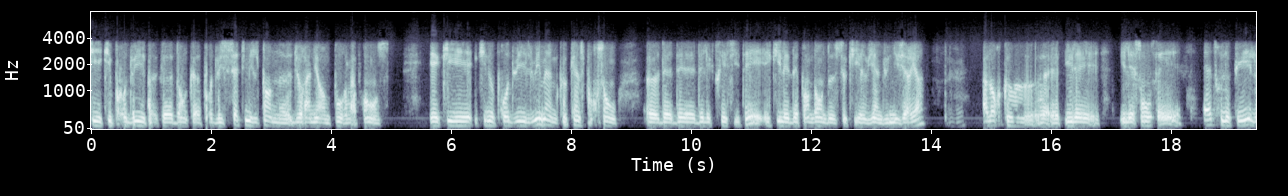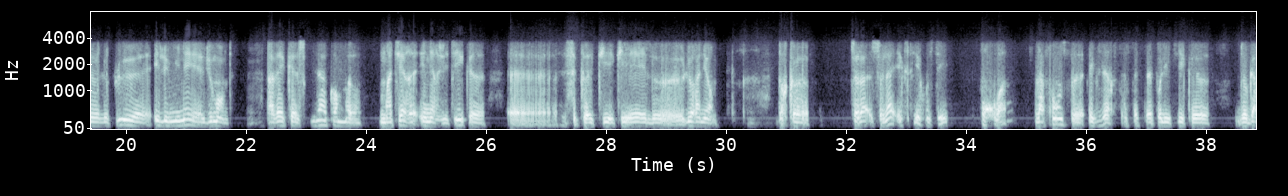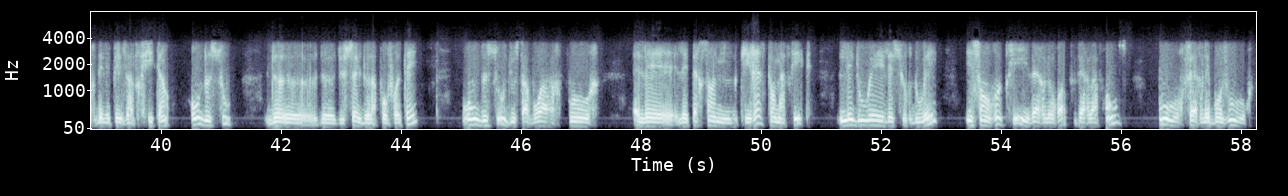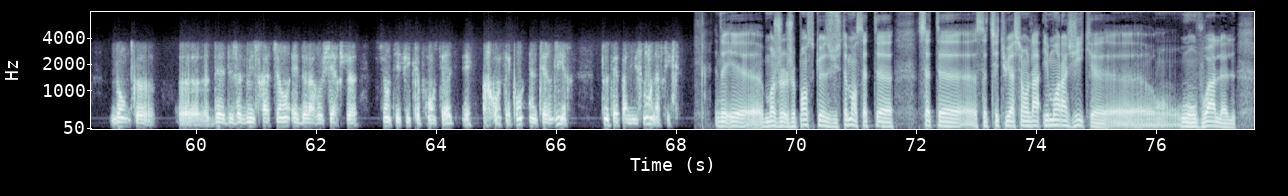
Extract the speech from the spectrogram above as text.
qui, produit donc produit 7000 tonnes d'uranium pour la France et qui, qui ne produit lui-même que 15% euh, d'électricité et qu'il est dépendant de ce qui vient du Nigeria, alors qu'il euh, est, il est censé être le pays le, le plus illuminé du monde avec ce qu'il a comme euh, matière énergétique, euh, euh, ce que, qui, qui est l'uranium. Donc, cela, cela explique aussi pourquoi la France exerce cette politique de garder les pays africains en dessous de, de, du seuil de la pauvreté, en dessous du savoir pour les, les personnes qui restent en Afrique les doués, les surdoués, ils sont repris vers l'Europe, vers la France, pour faire les beaux jours donc euh, euh, des, des, administrations et de la recherche scientifique française et par conséquent interdire tout épanouissement en Afrique. Euh, moi, je, pense que justement cette euh, cette euh, cette situation-là hémorragique où on voit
